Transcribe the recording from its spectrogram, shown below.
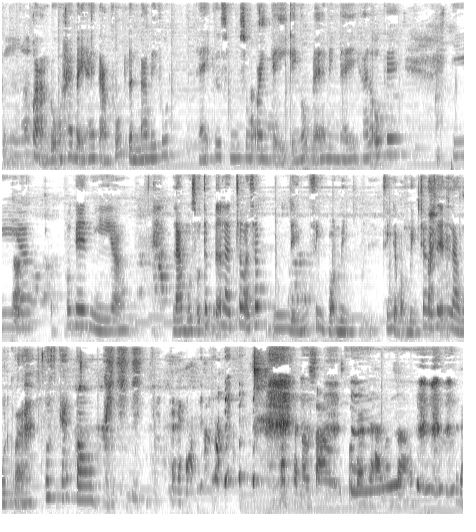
cũng khoảng độ 27 28 phút gần 30 phút. Đấy cứ xung xung quanh cái cái mốc đấy mình thấy khá là ok. Thì uh, ok thì uh, làm một số tập nữa là chắc là sắp đến sinh bọn mình. Sinh nhật bọn mình chắc là sẽ là một quả postcard to. Podcast làm sao? Podcast nhà hàng làm sao?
